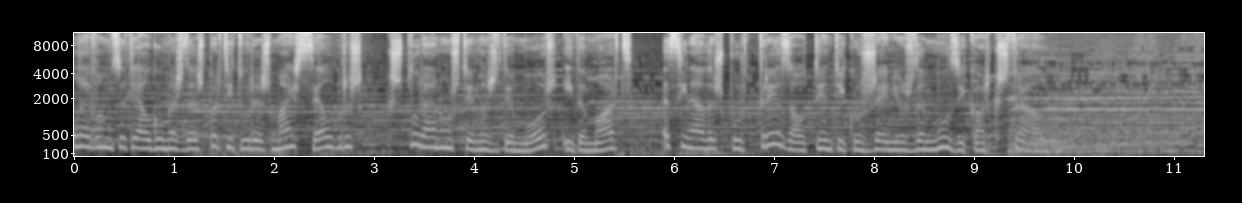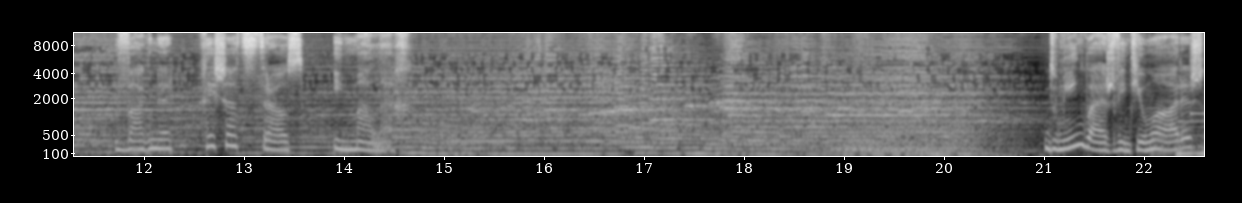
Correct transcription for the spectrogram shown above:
levam-nos até algumas das partituras mais célebres que exploraram os temas de amor e da morte, assinadas por três autênticos gênios da música orquestral: Wagner, Richard Strauss e Mahler. Domingo às 21 horas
